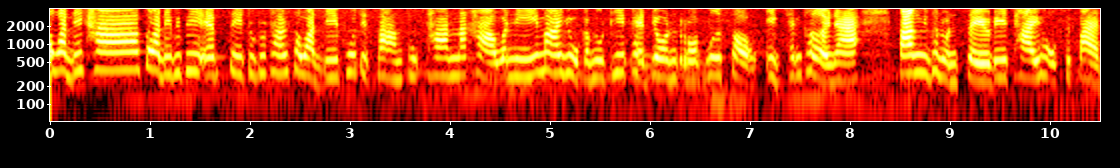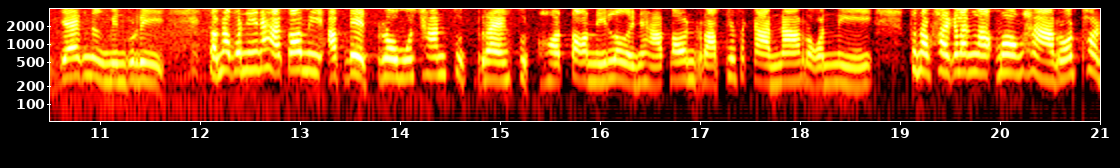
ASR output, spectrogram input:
สวัสดีค่ะ สวัสดีพี่พีเอฟซีทุกทุกท่าน สวัสดีผู้ติดตามทุกท่านนะคะ วันนี้มาอยู่กับนุชที่เพชรยนต์รถมือสองอีกเช่นเคยนะคะ ตั้งอยู่ถนนเสรีไทย 68 แยก 1 มินบุรีสำหรับวันนี้นะคะก็มีอัปเดตโปรโมชั่นสุดแรงสุดฮอตตอนนี้เลยนะคะ ต้อนรับเทศกาลหน้าร้อนนี้สำหรับใครกำลังมองหารถผ่อน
